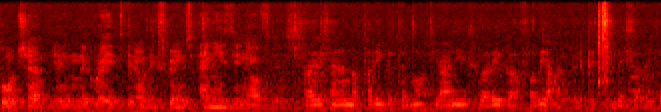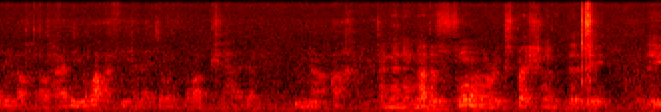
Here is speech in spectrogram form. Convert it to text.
torture in the grave. They don't experience anything of this. ثالثا أن طريقة الموت يعني طريقة فظيعة بالكثير ليس بطريقة أخرى وهذا يضاعف فيها الأجر والثواب شهادة من نوع آخر And then another form or expression of that they that they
